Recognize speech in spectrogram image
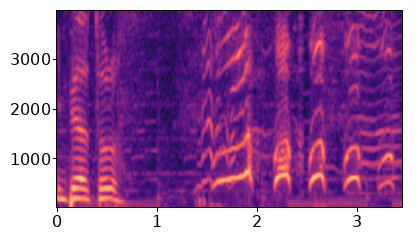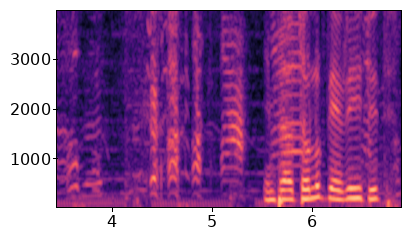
İmparator İmparatorluk devri Hitit.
